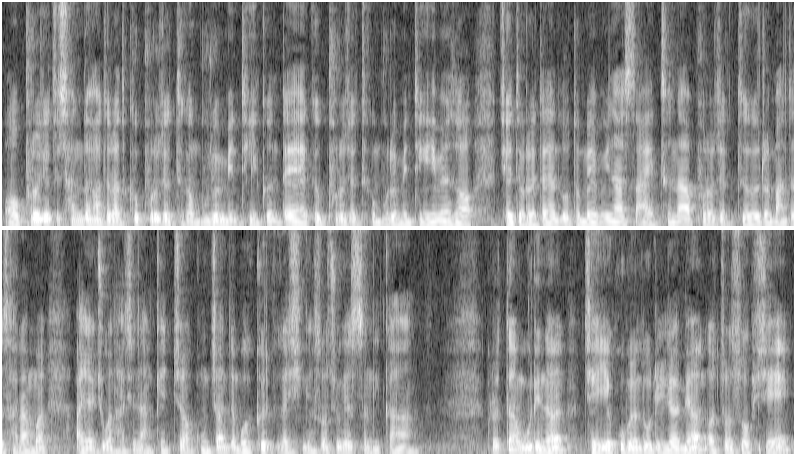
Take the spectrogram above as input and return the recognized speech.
어, 프로젝트 찾는다 하더라도 그 프로젝트가 무료 민팅일 건데 그 프로젝트가 무료 민팅이면서 제대로 된 로드맵이나 사이트나 프로젝트를 만든 사람을 알려주곤 하지는 않겠죠. 공짜인데 뭐 그렇게까지 신경 써주겠습니까? 그렇다면 우리는 제2의 고블린을 노리려면 어쩔 수 없이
